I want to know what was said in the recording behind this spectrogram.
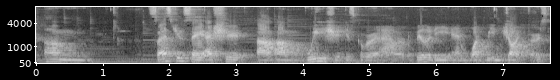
um, so as you say, I should, uh, um, we should discover our ability and what we enjoy first.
